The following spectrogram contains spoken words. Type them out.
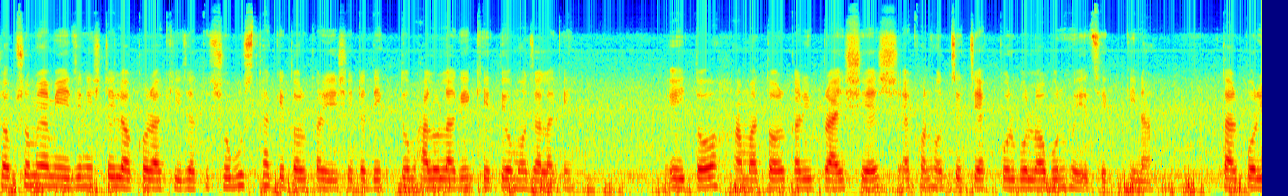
সবসময় আমি এই জিনিসটাই লক্ষ্য রাখি, যাতে সবুজ থাকে তরকারি, সেটা দেখতেও ভালো লাগে, খেতেও মজা লাগে। এই তো আমার তরকারি প্রায় শেষ, এখন হচ্ছে চেক করব লবণ হয়েছে কি না তারপরে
